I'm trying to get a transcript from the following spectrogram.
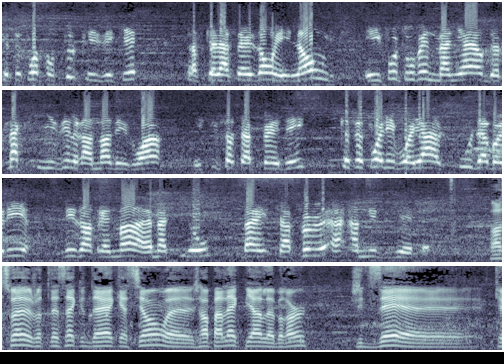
que ce soit pour toutes les équipes, parce que la saison est longue et il faut trouver une manière de maximiser le rendement des joueurs. Et si ça, ça peut aider, que ce soit les voyages ou d'abolir les entraînements euh, matinaux, ben ça peut euh, amener du bienfait. François, je vais te laisser avec une dernière question. Euh, J'en parlais avec Pierre Lebrun. Je disais euh, que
